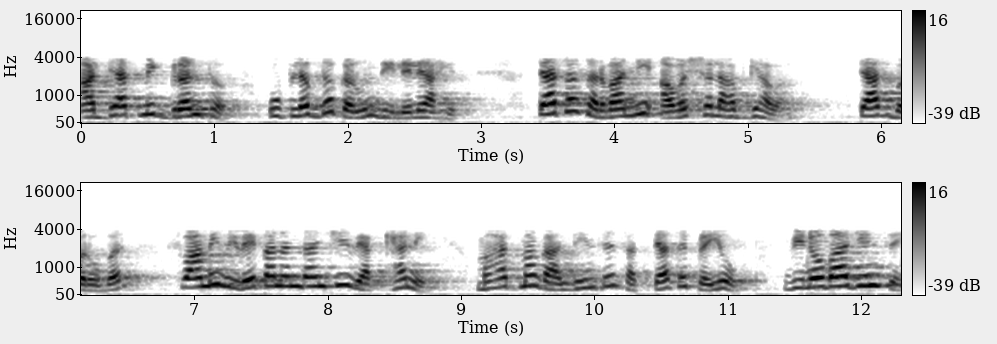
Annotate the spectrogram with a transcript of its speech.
आध्यात्मिक ग्रंथ उपलब्ध करून दिलेले आहेत. त्याचा सर्वांनी अवश्य लाभ घ्यावा. त्याचबरोबर स्वामी विवेकानंदांची व्याख्याने महात्मा गांधींचे सत्याचे प्रयोग विनोबाजींचे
